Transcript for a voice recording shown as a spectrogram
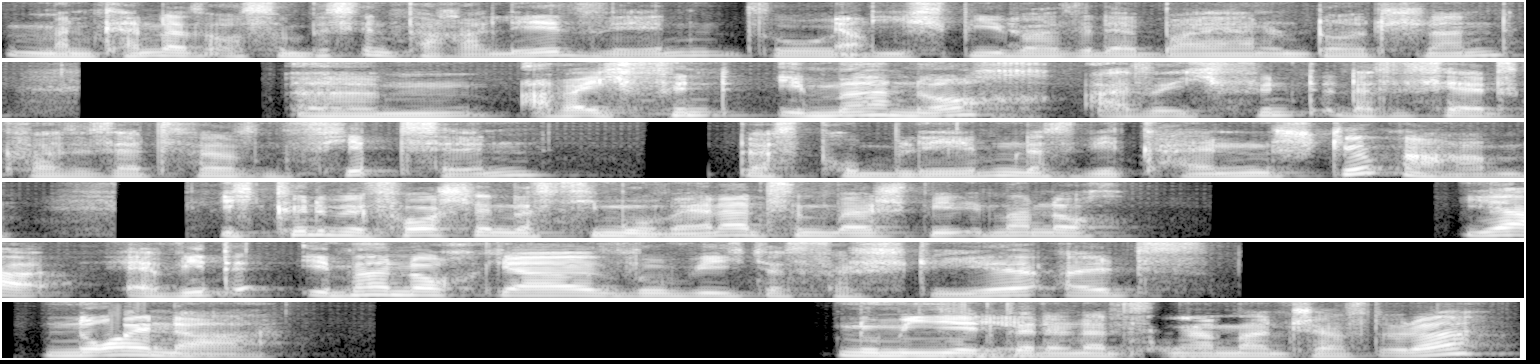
man kann das auch so 'n bisschen parallel sehen, so Ja, die. Spielweise der Bayern und Deutschland. Ähm, aber ich finde immer noch also, ich finde, das ist ja jetzt quasi seit 2014 das Problem, dass wir keinen Stürmer haben. Ich könnte mir vorstellen, dass Timo Werner zum Beispiel immer noch ja, er wird immer noch ja, so wie ich das verstehe, als Neuner nominiert bei Ne. der Nationalmannschaft, oder?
